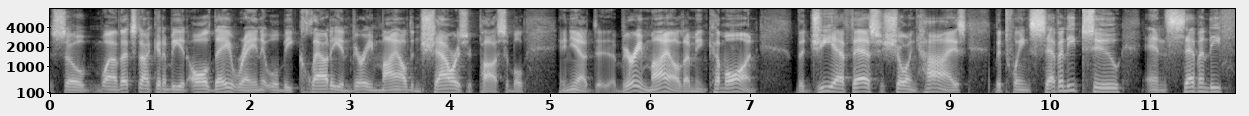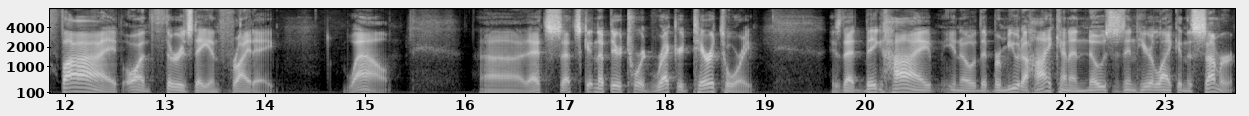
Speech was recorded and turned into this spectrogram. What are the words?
So while that's not going to be an all day rain, it will be cloudy and very mild, and showers are possible. And yeah, very mild. I mean, come on. The GFS is showing highs between 72 and 75 on Thursday and Friday. Wow. Uh, that's that's getting up there toward record territory. Is that big high, you know, the Bermuda high kind of noses in here like in the summer.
